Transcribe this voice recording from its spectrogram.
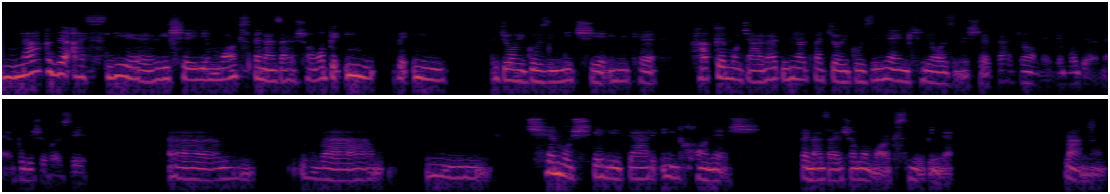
نقد اصلی ریشه مارکس به نظر شما به این به این جایگزینی چیه؟ اینی که حق مجرد میاد و جایگزین امتیاز میشه در جامعه مدرن بورژوازی و چه مشکلی در این خانش؟ به نظر شما مارکس می‌بینه. ممنون.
